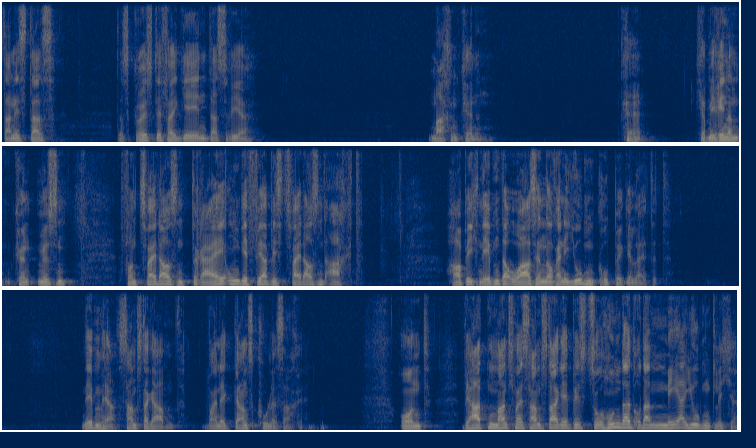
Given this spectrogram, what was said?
dann ist das das größte Vergehen, das wir machen können. Ich habe mich erinnern müssen, von 2003 ungefähr bis 2008 habe ich neben der Oase noch eine Jugendgruppe geleitet. Nebenher, Samstagabend, war eine ganz coole Sache. Und wir hatten manchmal Samstage bis zu 100 oder mehr Jugendliche.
